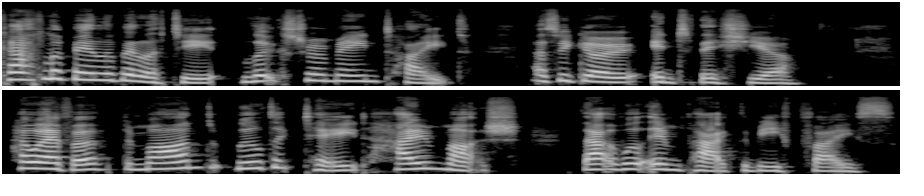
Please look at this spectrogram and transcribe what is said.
Cattle availability looks to remain tight as we go into this year. However, demand will dictate how much that will impact the beef price.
